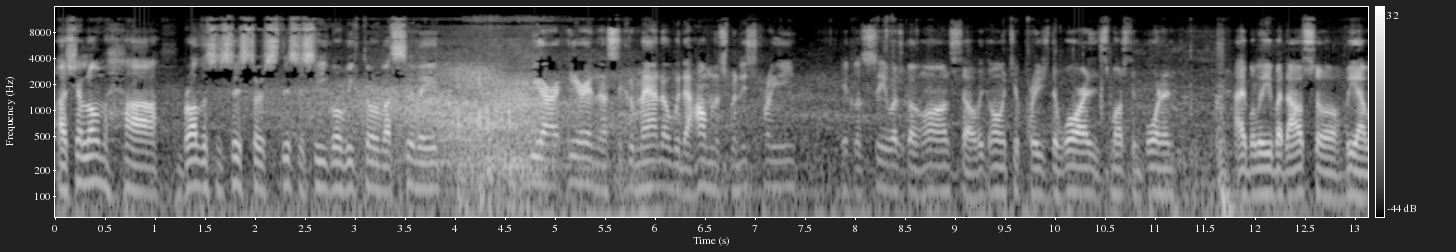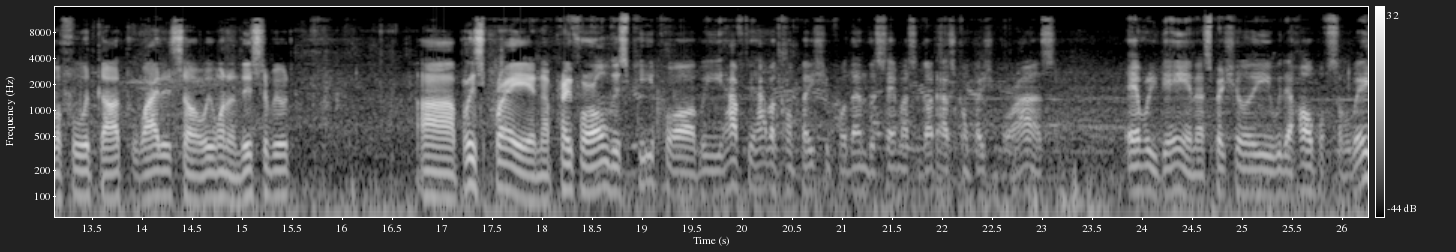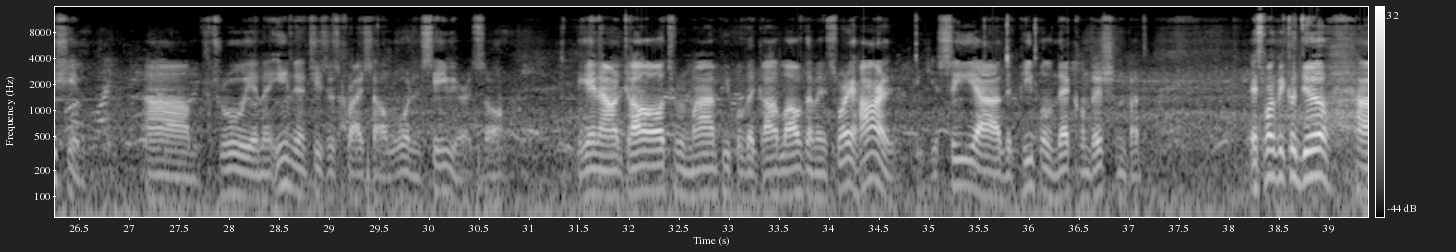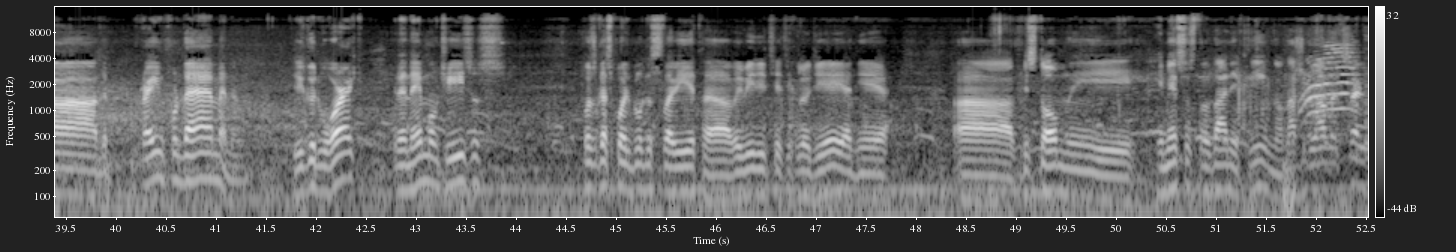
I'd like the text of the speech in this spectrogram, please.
Uh, shalom, uh, brothers and sisters. This is Igor Victor Vasily. We are here in Sacramento with the homeless ministry. You can see what's going on. So we're going to preach the word. It's most important, I believe. But also, we have a food God provided, so we want to distribute. Uh, please pray and uh, pray for all these people. We have to have a compassion for them, the same as God has compassion for us every day, and especially with the hope of salvation um, truly in the name of Jesus Christ, our Lord and Savior. So, again, our goal to remind people that God loves them. It's very hard. You see uh, the people in that condition, but it's what we could do. Uh, praying for them and do good work in the name of Jesus. Пусть Господь благословит. Вы видите этих людей, они бездомные, имеют сострадание к ним, но наша главная цель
